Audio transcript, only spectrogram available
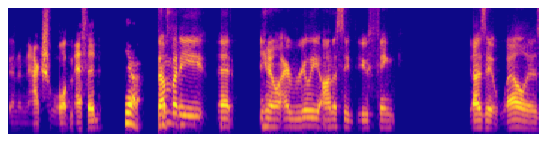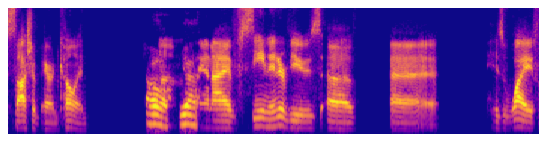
than an actual method. Yeah. Somebody that, you know, I really honestly do think does it well is Sacha Baron Cohen. Oh, um, yeah. And I've seen interviews of uh, his wife,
